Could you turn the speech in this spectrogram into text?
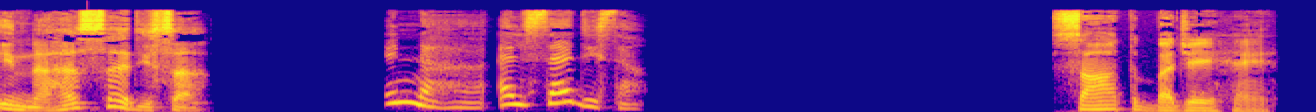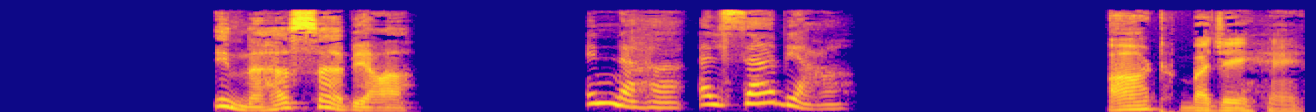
إنها السادسة إنها السادسة सात बजे हैं إنها السابعة إنها السابعة आठ बजे हैं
